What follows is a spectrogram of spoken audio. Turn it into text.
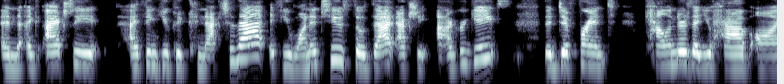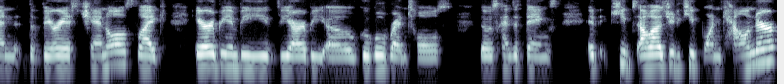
and I, I actually I think you could connect to that if you wanted to. So that actually aggregates the different calendars that you have on the various channels like Airbnb, VRBO, Google Rentals those kinds of things. It keeps allows you to keep one calendar,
